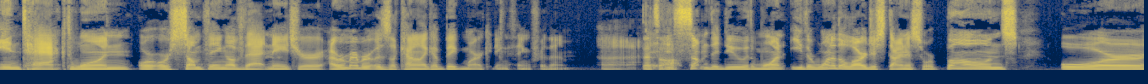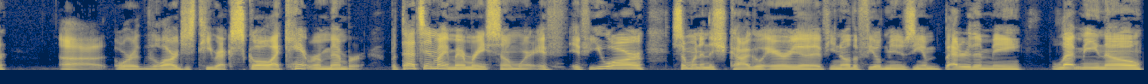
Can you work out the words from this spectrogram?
intact one or or something of that nature. I remember it was kind of like a big marketing thing for them. Uh, That's awesome. It's something to do with one either one of the largest dinosaur bones or uh, or the largest T Rex skull. I can't remember but that's in my memory somewhere. If if you are someone in the Chicago area, if you know the Field Museum better than me, let me know.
